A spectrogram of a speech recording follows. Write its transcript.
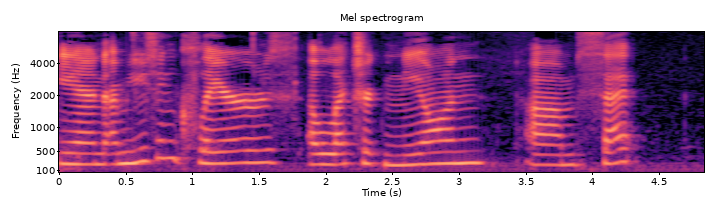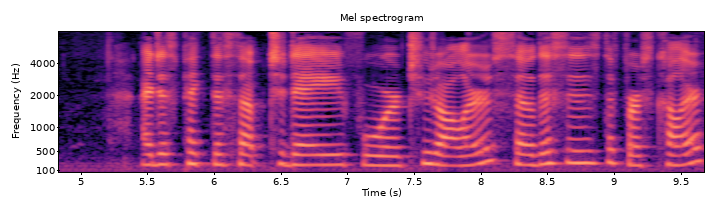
And I'm using Claire's Electric Neon um, set. I just picked this up today for $2, so this is the first color.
